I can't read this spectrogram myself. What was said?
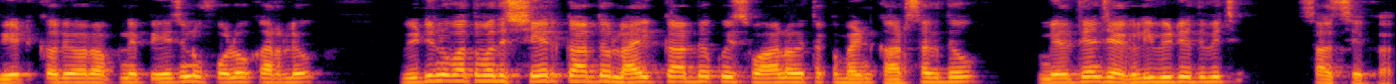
ਵੇਟ ਕਰਿਓ ਔਰ ਆਪਣੇ ਪੇਜ ਨੂੰ ਫੋਲੋ ਕਰ ਲਿਓ। ਵੀਡੀਓ ਨੂੰ ਵੱਧ ਤੋਂ ਵੱਧ ਸ਼ੇਅਰ ਕਰ ਦਿਓ ਲਾਈਕ ਕਰ ਦਿਓ, ਕੋਈ ਸਵਾਲ ਹੋਵੇ ਤਾਂ ਕਮੈਂਟ ਕਰ ਸਕਦੇ ਹੋ। ਮਿਲਦੇ ਹਾਂ ਜੀ ਅਗਲੀ ਵੀਡੀਓ ਦੇ ਵਿੱਚ। ਸਤਿ ਸ਼੍ਰੀ ਅਕਾਲ।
